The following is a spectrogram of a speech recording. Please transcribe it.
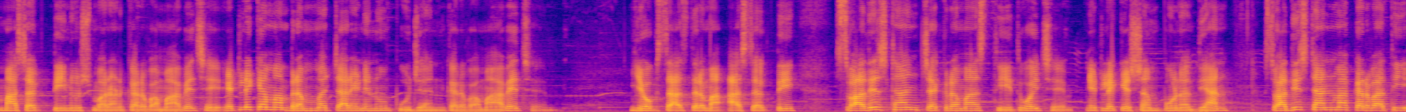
માં શક્તિનું સ્મરણ કરવામાં આવે છે એટલે કે આમાં બ્રહ્મચારિણીનું પૂજન કરવામાં આવે છે. યોગશાસ્ત્રમાં આ શક્તિ સ્વાધિષ્ઠાન ચક્રમાં સ્થિત હોય છે, એટલે કે સંપૂર્ણ ધ્યાન સ્વાધિષ્ઠાનમાં કરવાથી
